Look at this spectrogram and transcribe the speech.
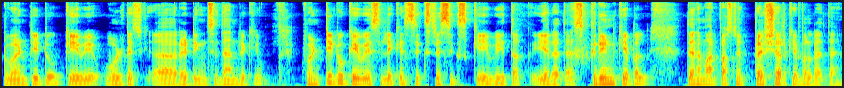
twenty two K V voltage rating से ध्यान रखिए ट्वेंटी टू के वी से सिक्सटी सिक्स के वी तक ये रहता है स्क्रीन केबल देन हमारे पास में प्रेशर केबल रहता है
